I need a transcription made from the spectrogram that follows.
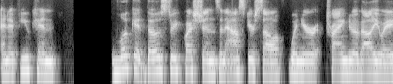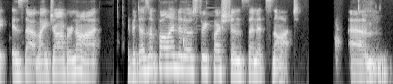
And if you can look at those three questions and ask yourself when you're trying to evaluate, is that my job or not? If it doesn't fall into those three questions, then it's not. Um,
